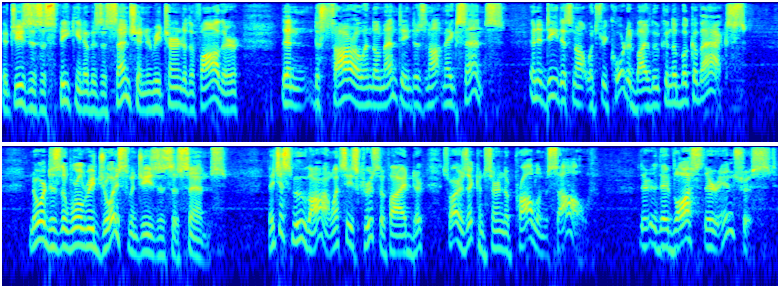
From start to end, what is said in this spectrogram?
If Jesus is speaking of his ascension and return to the Father, then the sorrow and lamenting does not make sense. And indeed, it's not what's recorded by Luke in the book of Acts. Nor does the world rejoice when Jesus ascends. They just move on. Once he's crucified, as far as they're concerned, the problem's solved. They've lost their interest.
